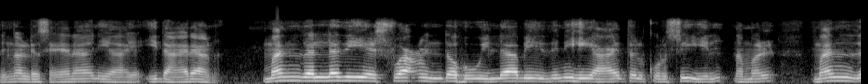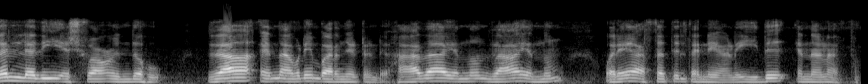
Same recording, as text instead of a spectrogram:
നിങ്ങളുടെ സേനാനിയായ ഇതാരാണ്? മൻ ദല്ലതി ഇന്ദഹു ഇല്ലാബി ഇതിനിഹി ആയത്തുൽ കുർസിയിൽ നമ്മൾ മൻ ദാ യഷ്ഫു ദാ എന്ന് അവിടെയും പറഞ്ഞിട്ടുണ്ട്. ഹാദ എന്നും ദാ എന്നും ഒരേ അർത്ഥത്തിൽ തന്നെയാണ്. ഇത് എന്നാണ് അർത്ഥം.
